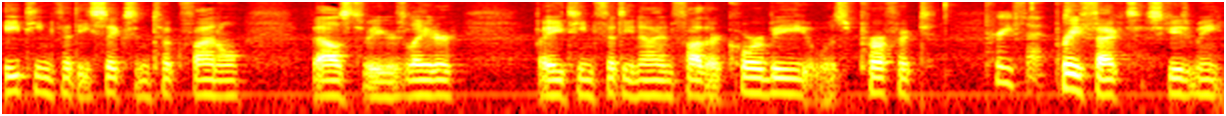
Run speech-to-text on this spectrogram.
1856 and took final vows three years later. By 1859, Father Corby was perfect Prefect. prefect. Excuse me.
